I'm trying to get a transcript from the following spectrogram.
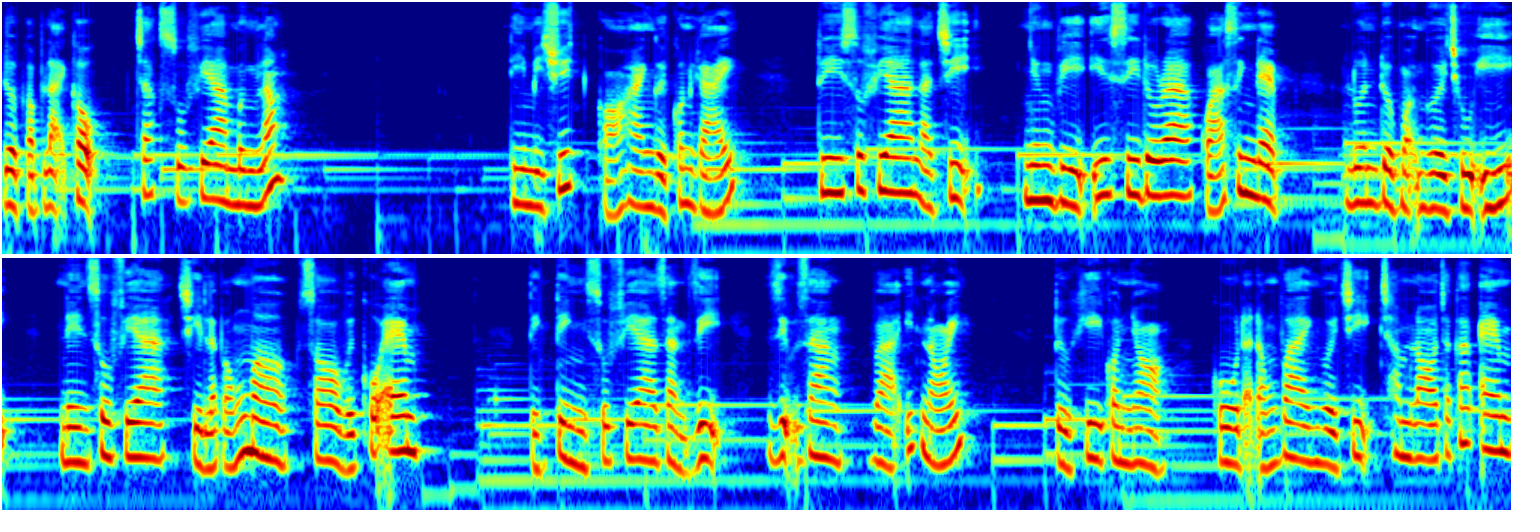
Được gặp lại cậu, chắc Sophia mừng lắm. Dimitri có hai người con gái. Tuy Sophia là chị, nhưng vì Isidora quá xinh đẹp, luôn được mọi người chú ý nên Sophia chỉ là bóng mờ so với cô em. Tính tình Sophia giản dị, dịu dàng và ít nói. Từ khi còn nhỏ, cô đã đóng vai người chị chăm lo cho các em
